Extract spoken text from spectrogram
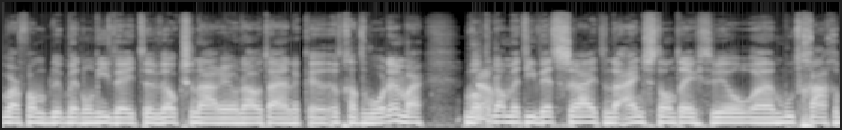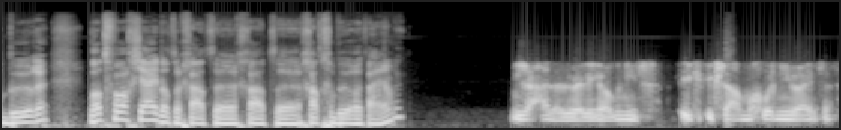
waarvan we op dit moment nog niet weten welk scenario nou uiteindelijk het gaat worden. Maar wat ja. er dan met die wedstrijd en de eindstand eventueel moet gaan gebeuren. Wat verwacht jij dat er gaat, gaat, gaat gebeuren uiteindelijk? Ja, dat weet ik ook niet. Ik, ik zou me gewoon niet weten.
